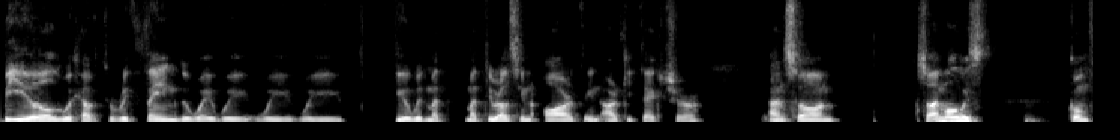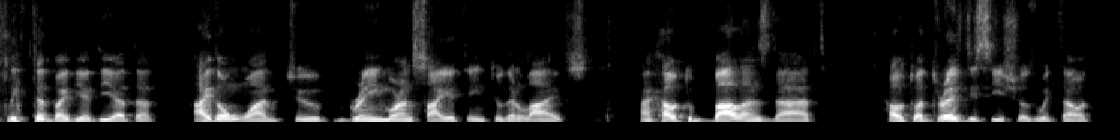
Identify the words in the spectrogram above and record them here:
build we have to rethink the way we we we deal with mat- materials in art in architecture and so on. So i'm always conflicted by the idea that i don't want to bring more anxiety into their lives and how to balance that how to address these issues without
